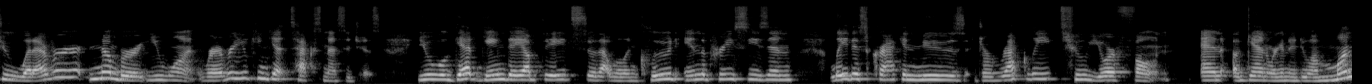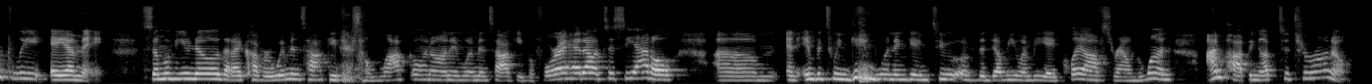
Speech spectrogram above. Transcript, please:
to whatever number you want, wherever you can get text messages. You will get game day updates, so that will include in the preseason latest Kraken news directly to your phone. And again, we're going to do a monthly AMA. Some of you know that I cover women's hockey. There's a lot going on in women's hockey. Before I head out to Seattle, um, and in between game one and game two of the WNBA playoffs, round one, I'm popping up to Toronto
